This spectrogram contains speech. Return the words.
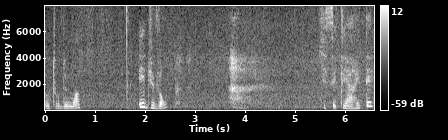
autour de moi et du vent qui s'était arrêté.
